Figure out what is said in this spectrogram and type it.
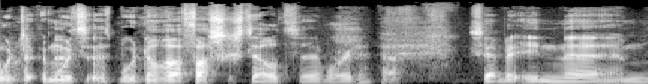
moet, het, moet, het moet nog wel vastgesteld eh, worden. Ja. Ze hebben in, ehm,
